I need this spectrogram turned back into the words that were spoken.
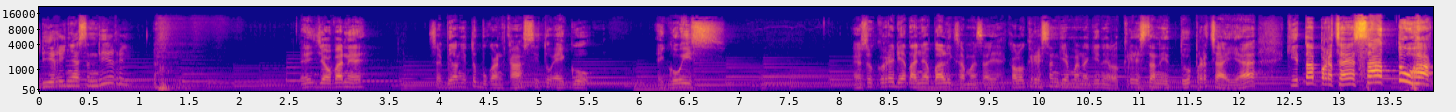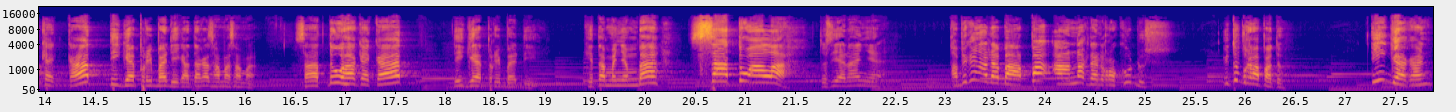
Dirinya sendiri. Ini jawabannya. Saya bilang itu bukan kasih, itu ego. Egois. Ya syukurnya dia tanya balik sama saya. Kalau Kristen gimana gini loh. Kristen itu percaya, kita percaya satu hakikat, tiga pribadi. Katakan sama-sama. Satu hakikat, tiga pribadi. Kita menyembah satu Allah. Terus dia nanya, tapi kan ada Bapak, Anak, dan Roh Kudus. Itu berapa tuh? Tiga kan?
